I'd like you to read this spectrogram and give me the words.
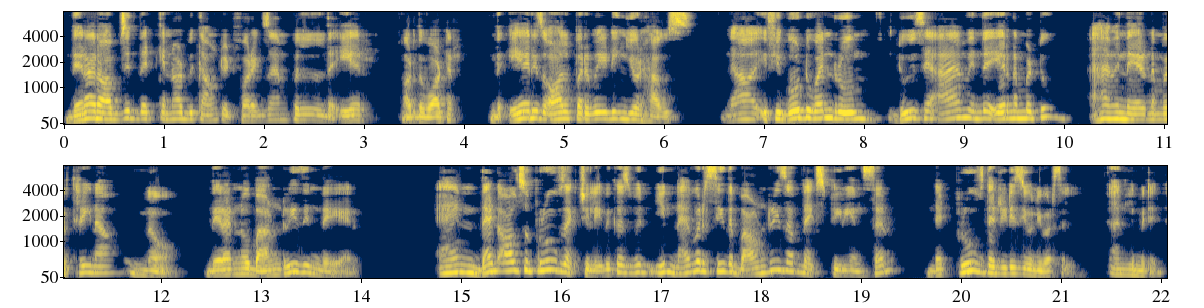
There are objects that cannot be counted. For example, the air or the water. The air is all pervading your house. Now, if you go to one room, do you say, I am in the air number two? I am in the air number three now? No. There are no boundaries in the air. And that also proves actually, because you never see the boundaries of the experiencer, that proves that it is universal, unlimited.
